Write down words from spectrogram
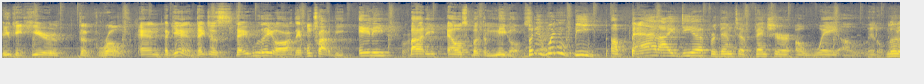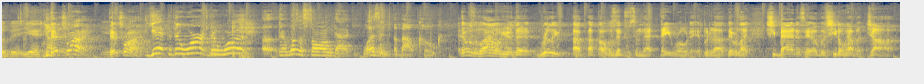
you can hear the growth. And again, they just stay who they are. They don't try to be anybody else but the Migos. But it wouldn't be a bad idea for them to venture away a little. a little bit, yeah. they're trying. They're trying. Yeah, because there were there were uh, there was a song that wasn't about coke. There was a line on here that really I, I thought was interesting that they wrote it and put it out. They were like, "She bad as hell, but she don't have a job."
